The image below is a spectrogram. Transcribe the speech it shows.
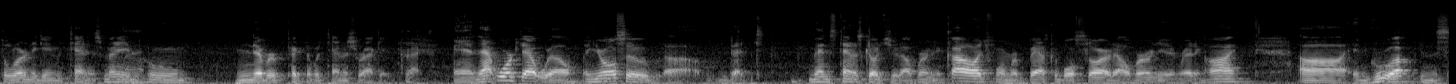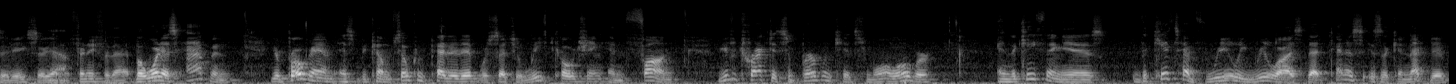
to learn the game of tennis, many right. of whom never picked up a tennis racket. Correct. And that worked out well. And you're also uh, that men's tennis coach at Alvernia College, former basketball star at Alvernia and Reading High, uh, and grew up in the city, so you yeah. have a finish for that. But what has happened, your program has become so competitive with such elite coaching and fun, you've attracted suburban kids from all over. And the key thing is, the kids have really realized that tennis is a connective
